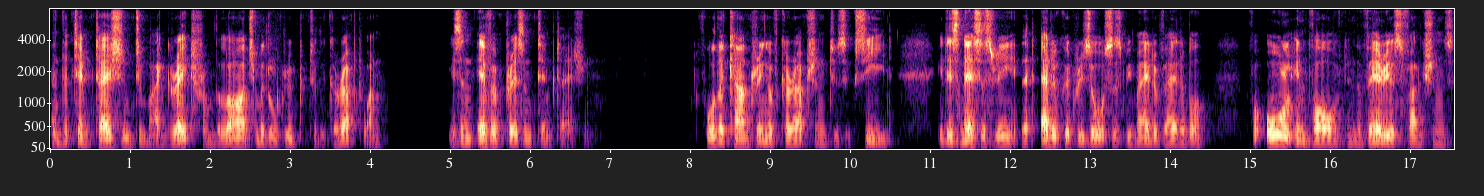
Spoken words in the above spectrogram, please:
and the temptation to migrate from the large middle group to the corrupt one is an ever present temptation. For the countering of corruption to succeed, it is necessary that adequate resources be made available for all involved in the various functions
